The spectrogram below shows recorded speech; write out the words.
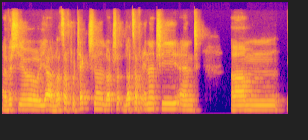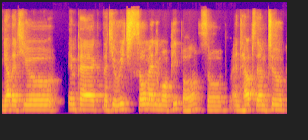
I wish you yeah lots of protection, lots of, lots of energy, and um, yeah that you impact that you reach so many more people so and help them to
